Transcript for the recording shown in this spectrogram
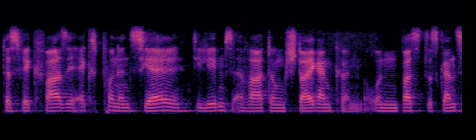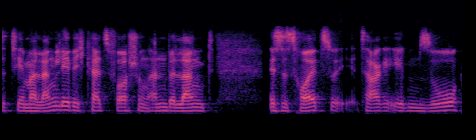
dass wir quasi exponentiell die Lebenserwartung steigern können. Und was das ganze Thema Langlebigkeitsforschung anbelangt, ist es heutzutage eben so,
